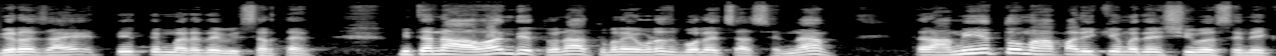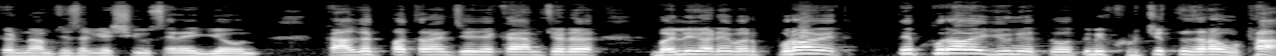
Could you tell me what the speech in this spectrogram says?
गरज आहे ते ते मर्यादा विसरत आहेत मी त्यांना आव्हान देतो ना तुम्हाला एवढंच बोलायचं असेल ना तर आम्ही येतो महापालिकेमध्ये शिवसेनेकडनं आमचे सगळे शिवसेने घेऊन. कागदपत्रांचे जे काय आमच्याकडे बलिगाडीवर पुरावे आहेत ते पुरावे घेऊन येतो. तुम्ही खुर्चीतनं जरा उठा.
